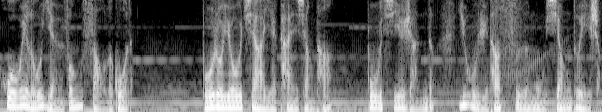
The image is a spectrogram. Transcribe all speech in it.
霍威楼眼风扫了过来。薄若幽恰也看向他，不期然的又与他四目相对上，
